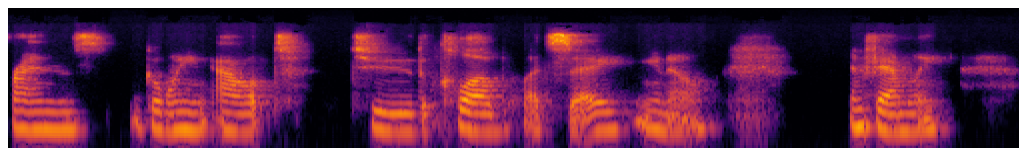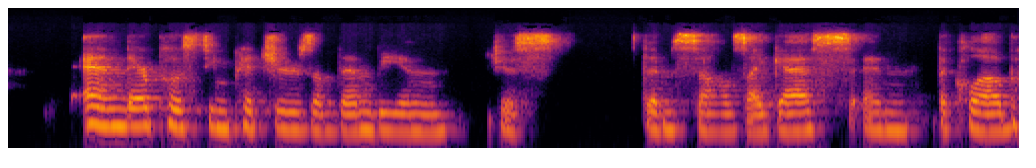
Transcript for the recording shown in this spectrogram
friends going out to the club, let's say, you know, and family, and they're posting pictures of them being just themselves, I guess, and the club.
